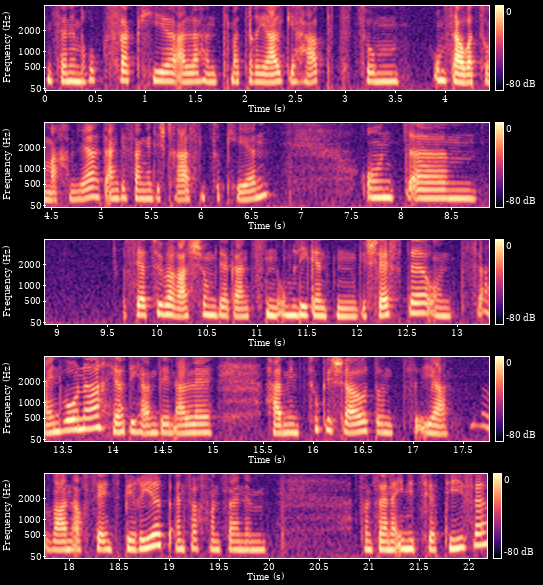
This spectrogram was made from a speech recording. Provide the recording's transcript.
in seinem Rucksack hier allerhand Material gehabt, zum, um sauber zu machen. Ja, hat angefangen, die Straßen zu kehren. Und ähm, sehr zur Überraschung der ganzen umliegenden Geschäfte und Einwohner. Ja, die haben den alle, haben ihm zugeschaut und ja, waren auch sehr inspiriert einfach von seinem, von seiner Initiative.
